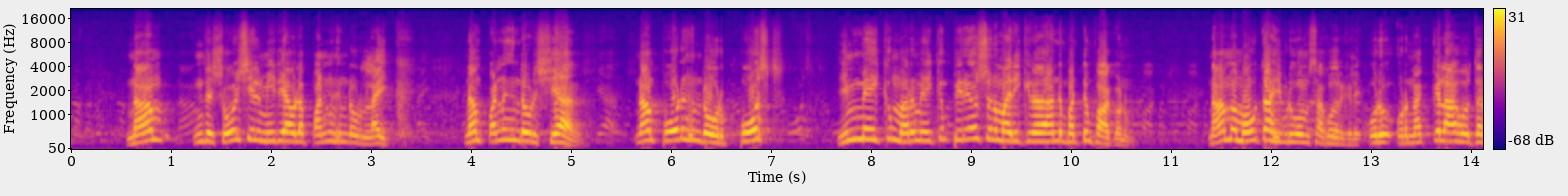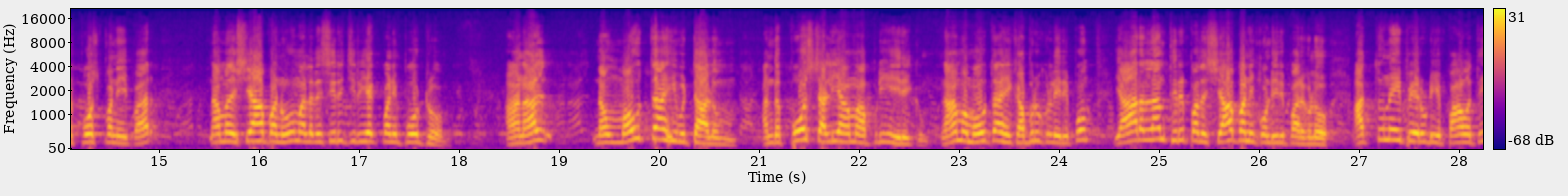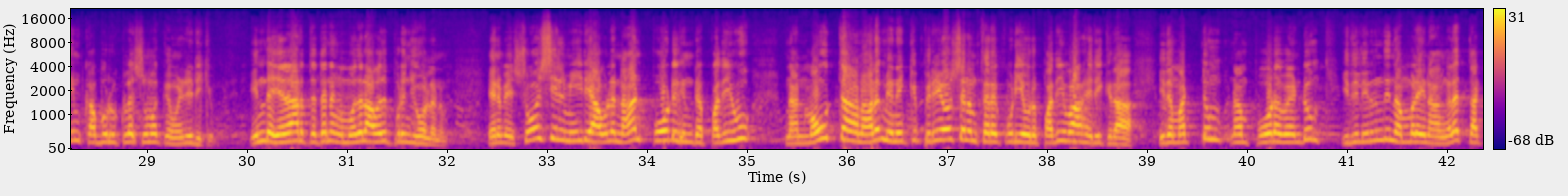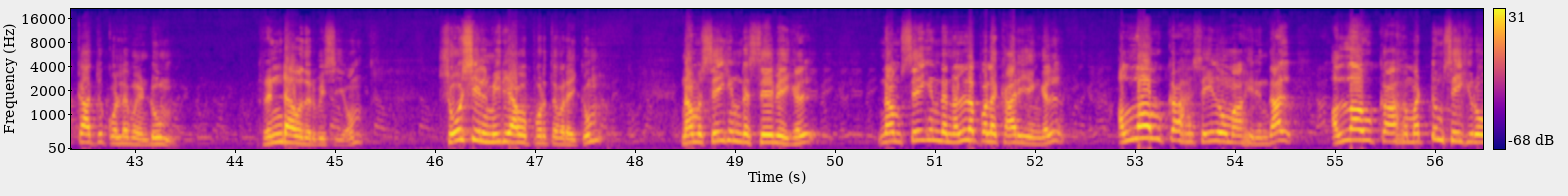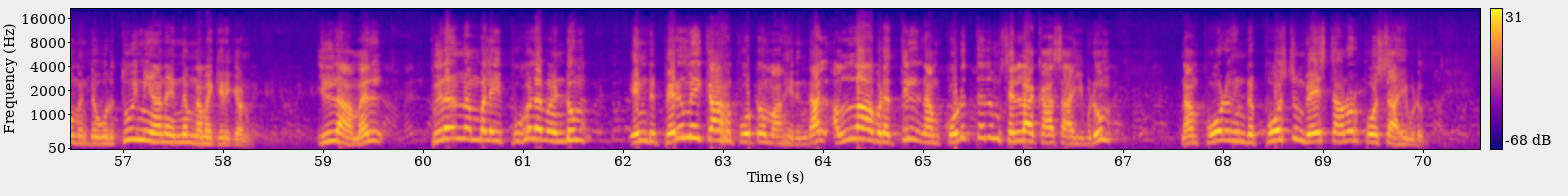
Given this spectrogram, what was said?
நாம் இந்த சோஷியல் மீடியாவில் பண்ணுகின்ற ஒரு லைக் நாம் பண்ணுகின்ற ஒரு ஷேர் நாம் போடுகின்ற ஒரு போஸ்ட் இம்மைக்கும் மறுமைக்கும் பிரயோசனம் அறிக்கிறதான்னு மட்டும் பார்க்கணும். நாம மௌத்தாகி விடுவோம் சகோதரர்களே. ஒரு ஒரு நக்கலாக ஒருத்தர் போஸ்ட் பண்ணிப்பார் நாம் அதை ஷேர் பண்ணுவோம் அல்லது சிரிச்சு ரியாக்ட் பண்ணி போட்டுருவோம். ஆனால் நாம் மௌத்தாகி விட்டாலும் அந்த போஸ்ட் அழியாம அப்படியே இருக்கும். நாம மௌத்தாகி கபருக்குள்ள இருப்போம். யாரெல்லாம் திருப்ப அதை ஷேர் பண்ணி கொண்டிருப்பார்களோ அத்துணை பேருடைய பாவத்தையும் கபருக்குள்ள சுமக்க வேண்டியிருக்கும். இந்த யதார்த்தத்தை நாங்கள் முதலாவது புரிஞ்சு கொள்ளணும் எனவே சோஷியல் மீடியாவில் நான் போடுகின்ற பதிவு நான் மௌத்தானாலும் எனக்கு பிரயோசனம் தரக்கூடிய ஒரு பதிவாக இருக்கிறதா? இதை மட்டும் நாம் போட வேண்டும். இதிலிருந்து நம்மளை நாங்களே தற்காத்து கொள்ள வேண்டும். ரெண்டாவது ஒரு விஷயம் சோஷியல் மீடியாவை பொறுத்த வரைக்கும் நாம் செய்கின்ற சேவைகள் நாம் செய்கின்ற நல்ல பல காரியங்கள் அல்லாவுக்காக செய்தோமாக இருந்தால் அல்லாவுக்காக மட்டும் செய்கிறோம் என்ற ஒரு தூய்மையான எண்ணம் நமக்கு இருக்கணும். இல்லாமல் பிறர் நம்மளை புகழ வேண்டும் என்று பெருமைக்காக போட்டோமாக இருந்தால் அல்லாவிடத்தில் நாம் கொடுத்ததும் செல்லா காசு ஆகிவிடும் நாம் போடுகின்ற போஸ்டும் வேஸ்டான ஒரு போஸ்ட் ஆகிவிடும்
